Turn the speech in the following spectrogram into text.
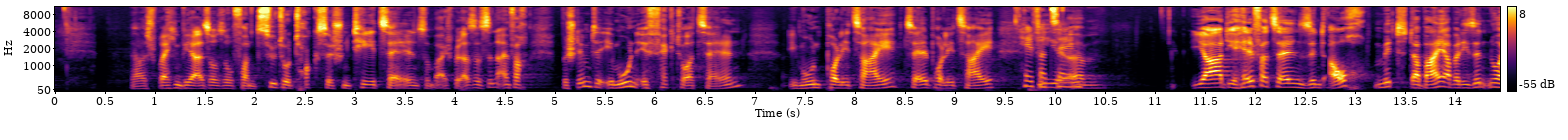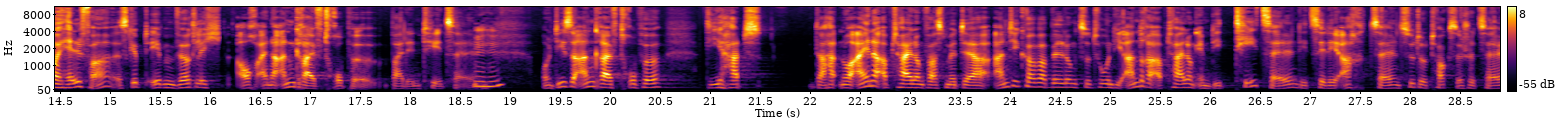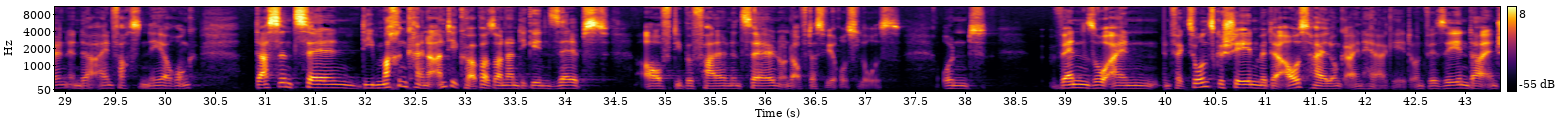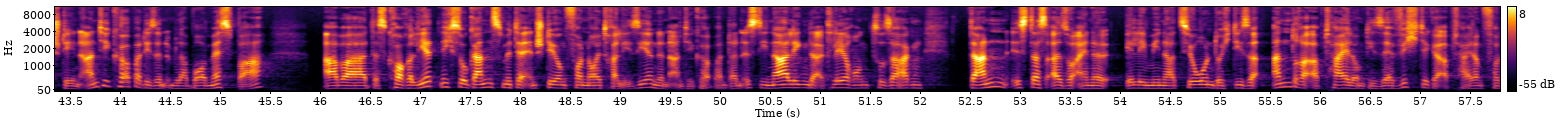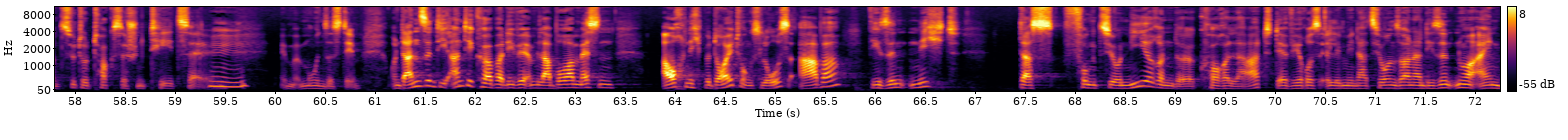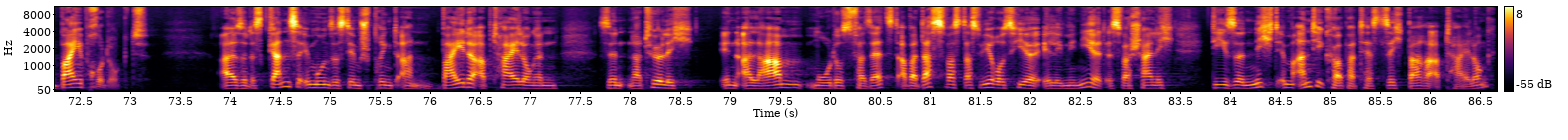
Da sprechen wir also so von zytotoxischen T-Zellen zum Beispiel. Also es sind einfach bestimmte Immuneffektorzellen, Immunpolizei, Zellpolizei. Helferzellen. Die, ähm, ja, die Helferzellen sind auch mit dabei, aber die sind nur Helfer. Es gibt eben wirklich auch eine Angreiftruppe bei den T-Zellen. Mhm. Und diese Angreiftruppe, die hat da hat nur eine Abteilung was mit der Antikörperbildung zu tun, die andere Abteilung eben die T-Zellen, die CD8-Zellen, zytotoxische Zellen in der einfachsten Näherung. Das sind Zellen, die machen keine Antikörper, sondern die gehen selbst auf die befallenen Zellen und auf das Virus los. Und wenn so ein Infektionsgeschehen mit der Ausheilung einhergeht und wir sehen, da entstehen Antikörper, die sind im Labor messbar, aber das korreliert nicht so ganz mit der Entstehung von neutralisierenden Antikörpern. Dann ist die naheliegende Erklärung zu sagen, dann ist das also eine Elimination durch diese andere Abteilung, die sehr wichtige Abteilung von zytotoxischen T-Zellen mhm. im Immunsystem. Und dann sind die Antikörper, die wir im Labor messen, auch nicht bedeutungslos, aber die sind nicht das funktionierende Korrelat der Viruselimination, sondern die sind nur ein Beiprodukt. Also das ganze Immunsystem springt an. Beide Abteilungen sind natürlich in Alarmmodus versetzt, aber das, was das Virus hier eliminiert, ist wahrscheinlich diese nicht im Antikörpertest sichtbare Abteilung,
